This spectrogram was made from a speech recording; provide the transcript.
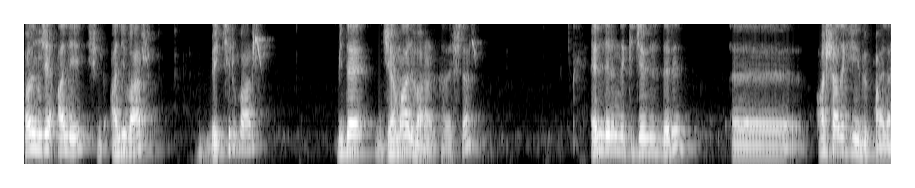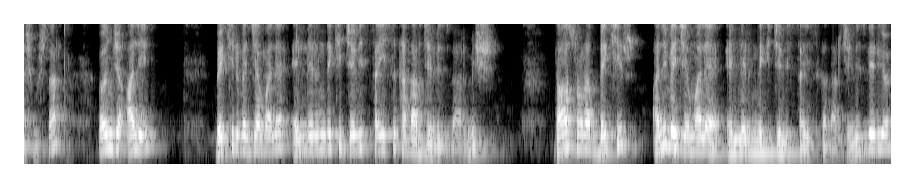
Önce Ali, şimdi Ali var, Bekir var, bir de Cemal var arkadaşlar. Ellerindeki cevizleri e, aşağıdaki gibi paylaşmışlar. Önce Ali, Bekir ve Cemal'e ellerindeki ceviz sayısı kadar ceviz vermiş. Daha sonra Bekir, Ali ve Cemal'e ellerindeki ceviz sayısı kadar ceviz veriyor.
